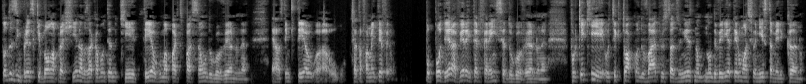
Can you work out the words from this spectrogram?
todas as empresas que vão lá para a China, elas acabam tendo que ter alguma participação do governo, né? Elas têm que ter, de certa forma, poder haver a interferência do governo, né? Por que, que o TikTok, quando vai para os Estados Unidos, não, não deveria ter um acionista americano?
